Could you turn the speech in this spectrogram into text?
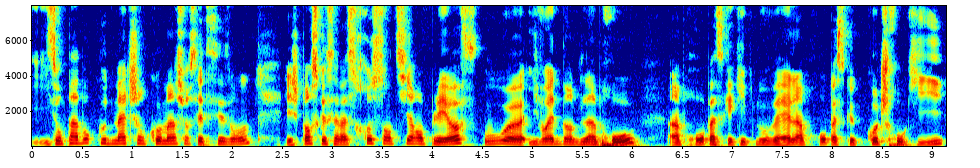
ils n'ont pas beaucoup de matchs en commun sur cette saison. Et je pense que ça va se ressentir en playoff où euh, ils vont être dans de l'impro. Impro parce qu'équipe nouvelle, impro parce que coach rookie.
